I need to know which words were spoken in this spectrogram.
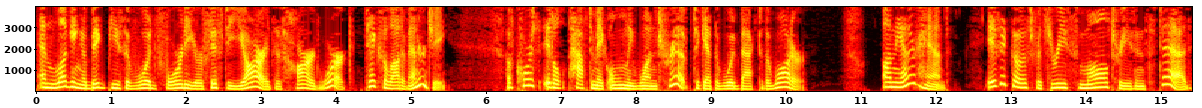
and lugging a big piece of wood 40 or 50 yards is hard work, takes a lot of energy. Of course, it'll have to make only one trip to get the wood back to the water. On the other hand, if it goes for three small trees instead,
